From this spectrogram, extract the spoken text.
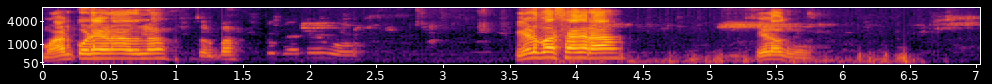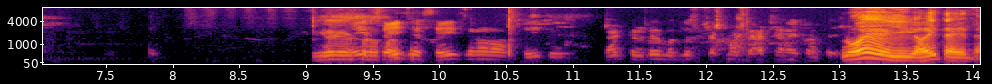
ಮಾಡ್ಕೊಡಿ ಅಣ್ಣ ಅದನ್ನ ಸ್ವಲ್ಪ. ಹೇಳ್ಬಾ ಸಾಗರ. ಹೇಳೋಗ್ ನೀನು ಸೈಜ್ ಸೈಜ್ ನೋಡ ಸೈಜ್ ಬ್ಯಾಟ್ ಕರೆಕ್ಟ್ ಮೊದಲು ಚೆಕ್ ಮಾಡಿ ಬ್ಯಾಟ್ ಚೆನ್ನಾಯ್ತು ಅಂತ ನೋಯ್ ಈಗ ಐತೆ ಐತೆ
